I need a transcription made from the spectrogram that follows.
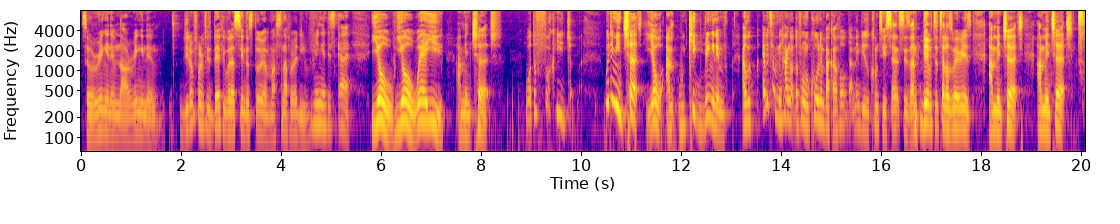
So we're ringing him now, ringing him. You don't probably if it's bare people have seen the story on my snap already. Ringing this guy, yo, yo, where are you? I'm in church. What the fuck are you? What do you mean church? Yo, I'm. We keep ringing him, and we, every time we hang up the phone, we call him back and hope that maybe he'll come to his senses and be able to tell us where he is. I'm in church. I'm in church.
